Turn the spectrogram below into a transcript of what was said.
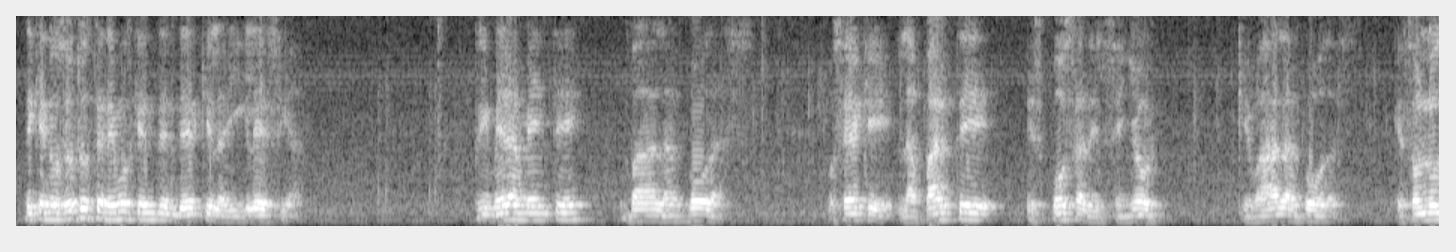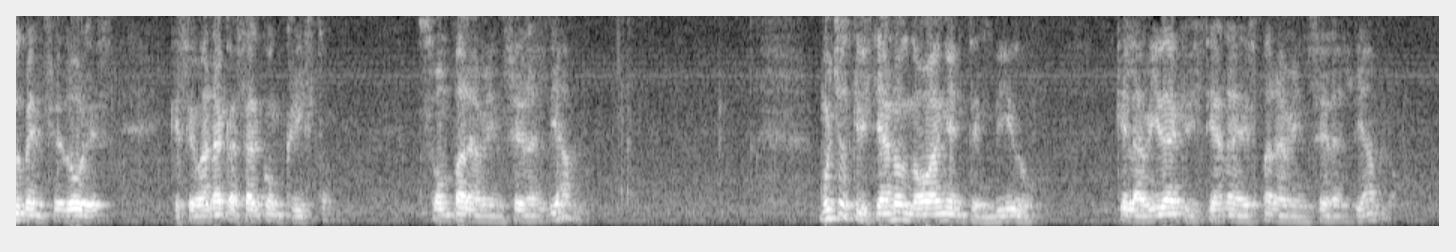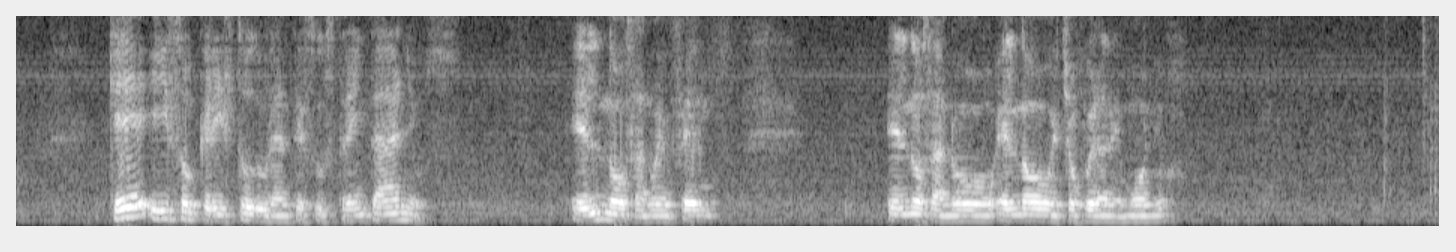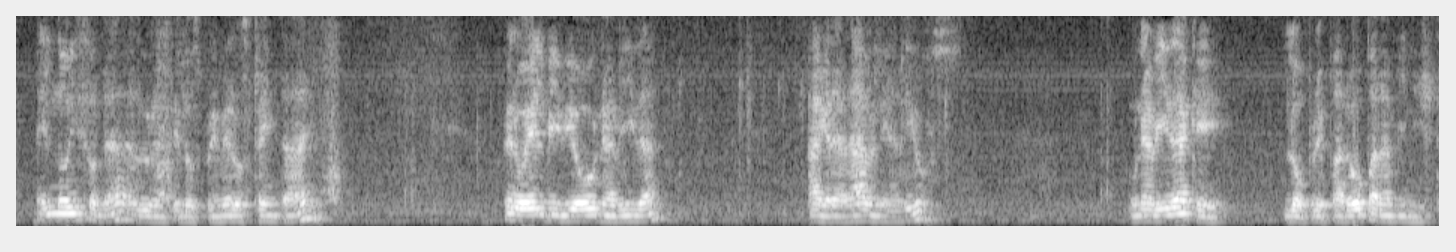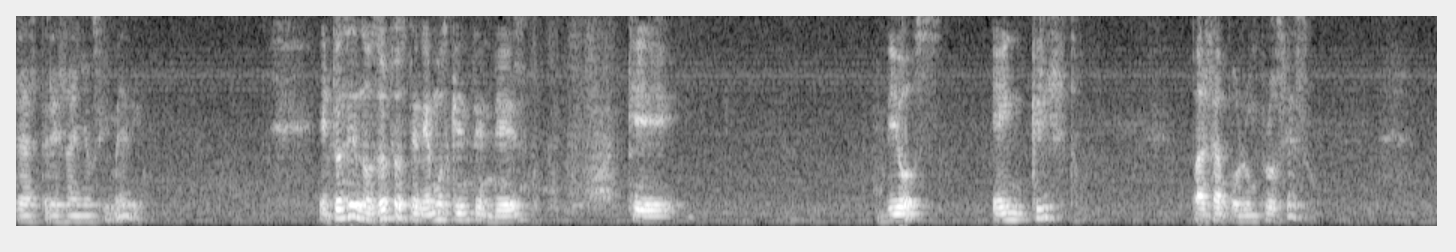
de que nosotros tenemos que entender que la iglesia primeramente va a las bodas. O sea que la parte esposa del Señor que va a las bodas, que son los vencedores, que se van a casar con Cristo, son para vencer al diablo. Muchos cristianos no han entendido que la vida cristiana es para vencer al diablo. ¿Qué hizo Cristo durante sus 30 años? Él no sanó enfermos, Él no sanó, Él no echó fuera demonios, Él no hizo nada durante los primeros 30 años, pero Él vivió una vida agradable a Dios. Una vida que lo preparó para ministrar tres años y medio. Entonces nosotros tenemos que entender que Dios en Cristo pasa por un proceso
